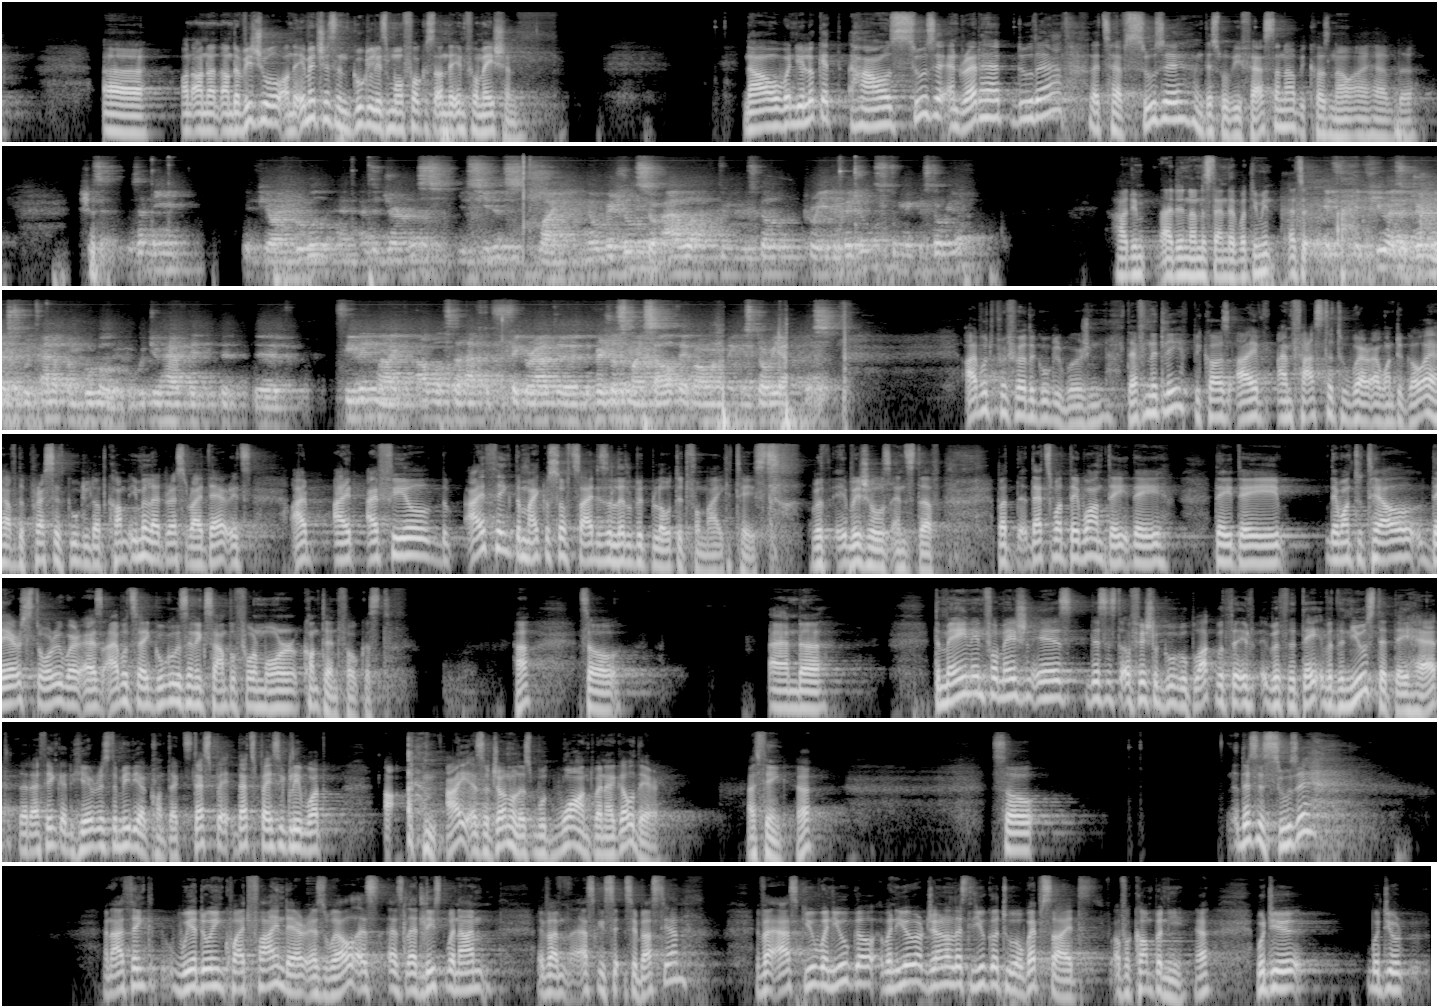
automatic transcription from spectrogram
uh, on, on, on the visual, on the images, and Google is more focused on the information. Now, when you look at how SUSE and Red Hat do that, let's have SUSE, and this will be faster now because now I have the. Does, does that mean if you're on Google and as a journalist you see this like no visuals, so I will have to still create the visuals to make the story up? How do you, I didn't understand that. What do you mean? If, if you as a journalist would end up on Google, would you have the, the, the feeling like oh, I will still have to figure out the, the visuals myself if I want to make a story out of this? I would prefer the Google version, definitely, because i am faster to where I want to go. I have the press at google.com email address right there. It's, I, I, I feel, the, I think the Microsoft side is a little bit bloated for my taste with visuals and stuff. But that's what they want. They, they, they, they, they want to tell their story, whereas I would say Google is an example for more content focused. Huh? So, and, uh, the main information is this is the official Google blog with the with the day, with the news that they had. That I think, and here is the media context. That's ba that's basically what uh, I, as a journalist, would want when I go there. I think. Huh? So this is SUSE, and I think we are doing quite fine there as well. As, as at least when I'm, if I'm asking Sebastian. If I ask you, when you go, when you're a journalist and you go to a website of a company, yeah, would you, would you,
